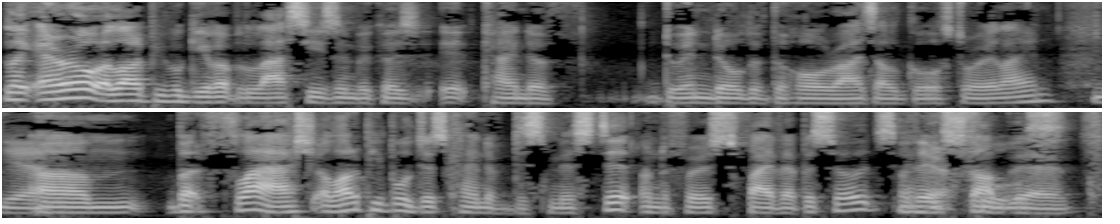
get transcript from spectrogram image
Like Arrow, a lot of people gave up the last season because it kind of dwindled with the whole Ra's al Ghul storyline. Yeah. Um, but Flash, a lot of people just kind of dismissed it on the first five episodes, and they stopped fools. there.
